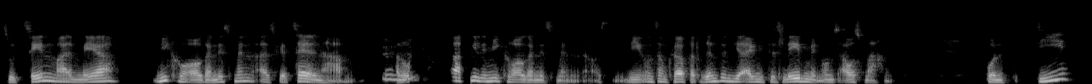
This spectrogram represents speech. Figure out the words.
zu zehnmal mehr Mikroorganismen, als wir Zellen haben. Also mhm. Also viele Mikroorganismen, die in unserem Körper drin sind, die eigentlich das Leben in uns ausmachen. Und die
